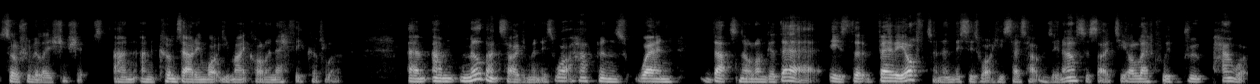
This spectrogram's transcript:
social relationships and and comes out in what you might call an ethic of love um, and Milbank's argument is what happens when that's no longer there is that very often, and this is what he says happens in our society, you're left with brute power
